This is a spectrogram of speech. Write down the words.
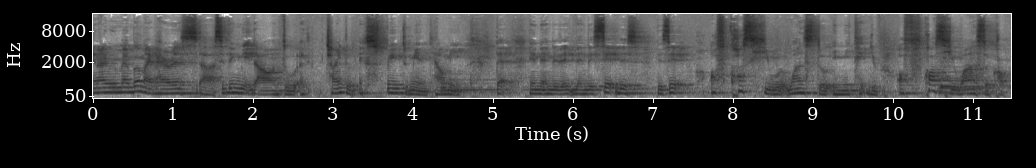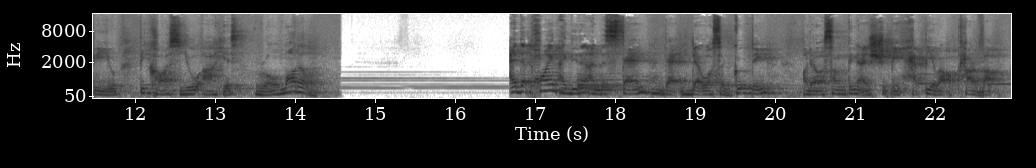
And I remember my parents uh, sitting me down to uh, trying to explain to me and tell me that, and then they, they said this. They said, of course he would wants to imitate you. Of course he wants to copy you because you are his role model. At that point, I didn't understand that that was a good thing or that was something I should be happy about or proud about.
